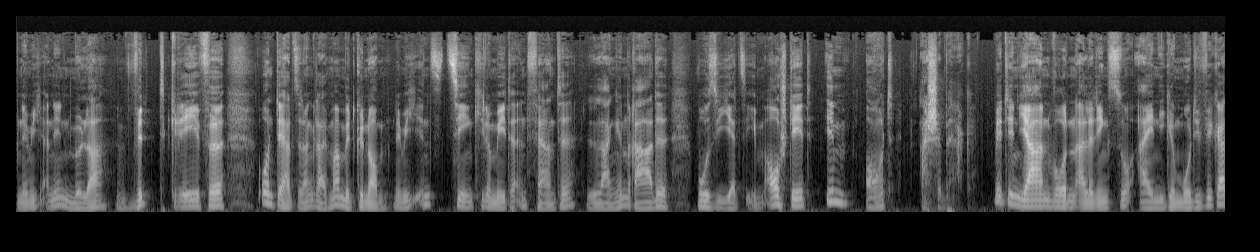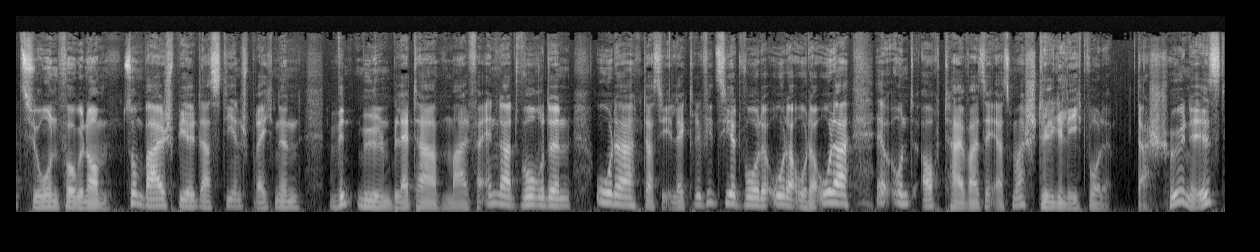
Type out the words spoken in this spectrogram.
Nämlich an den Müller Wittgräfe. Und der hat sie dann gleich mal mitgenommen, nämlich ins 10 Kilometer entfernte Langenrade, wo sie jetzt eben auch steht, im Ort Ascheberg. Mit den Jahren wurden allerdings so einige Modifikationen vorgenommen. Zum Beispiel, dass die entsprechenden Windmühlenblätter mal verändert wurden oder dass sie elektrifiziert wurde oder oder oder äh, und auch teilweise erstmal stillgelegt wurde. Das Schöne ist,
